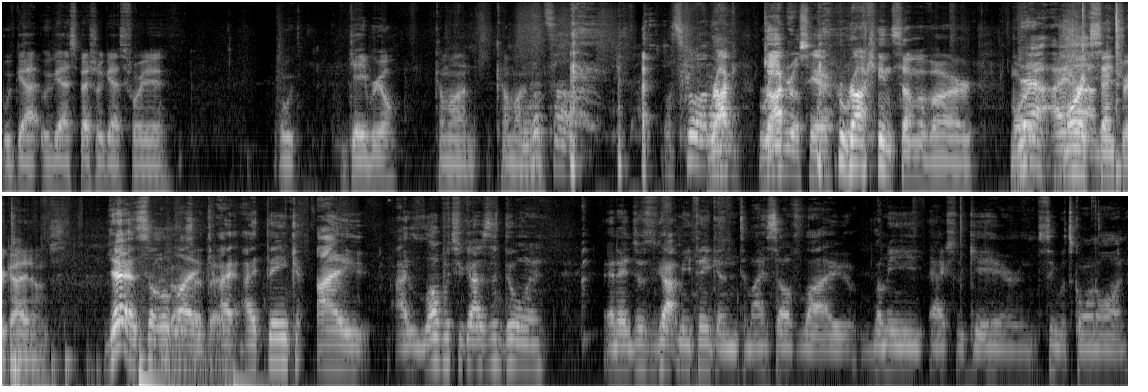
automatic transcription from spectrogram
we've got we've got a special guest for you, Gabriel. Come on, come on. in. What's up? What's going Rock, on? rock, Gabriel's here. rocking some of our more Yeah, I, more um, eccentric items. Yeah, so Maybe I'll set like. I, I think I I love what you guys are doing, and it just got me thinking to myself like, let me actually get here and see what's going on.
